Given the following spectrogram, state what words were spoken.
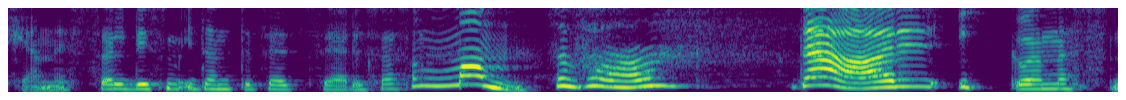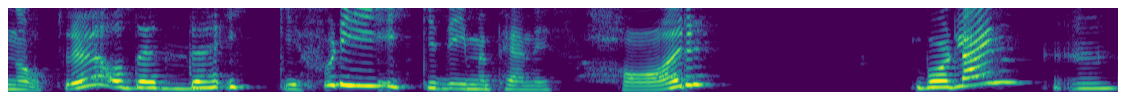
penis, eller de som identifiserer seg som mann. Som faen. Det er ikke å nesten opptre, og det er ikke fordi ikke de med penis har borderline, Mm.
